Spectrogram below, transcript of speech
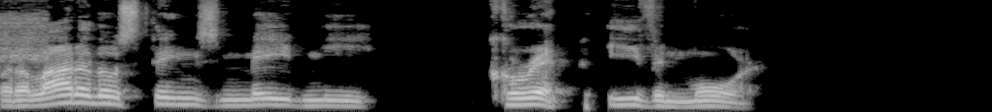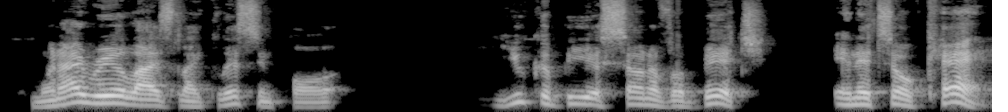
But a lot of those things made me grip even more. When I realized like listen Paul, you could be a son of a bitch and it's okay.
